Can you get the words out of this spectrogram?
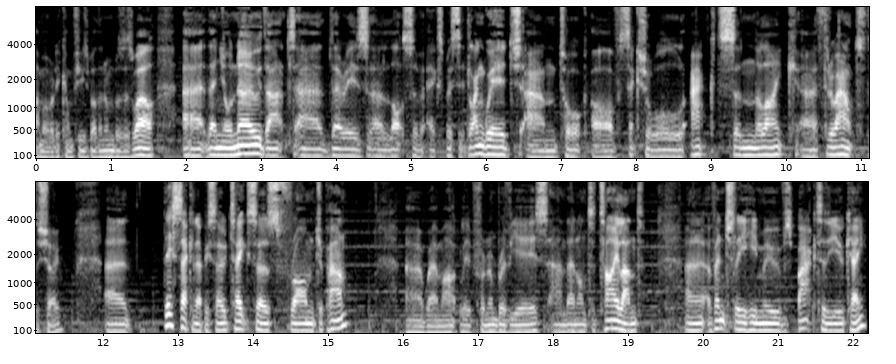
I'm already confused by the numbers as well, uh, then you'll know that uh, there is uh, lots of explicit language and talk of sexual acts and the like uh, throughout the show. This second episode takes us from Japan, uh, where Mark lived for a number of years, and then on to Thailand. Uh, eventually, he moves back to the UK,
